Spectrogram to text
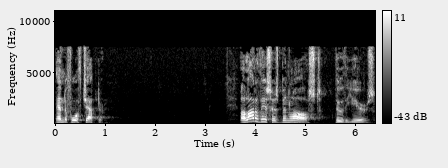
And the fourth chapter. A lot of this has been lost through the years.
